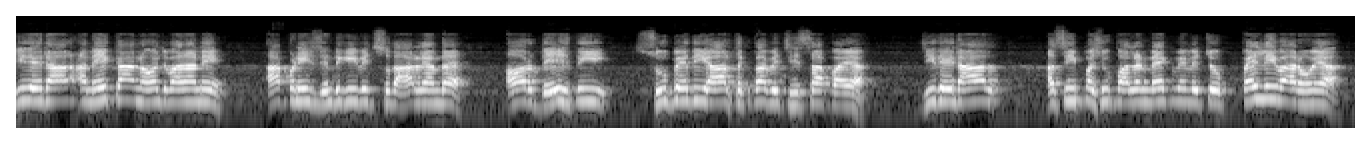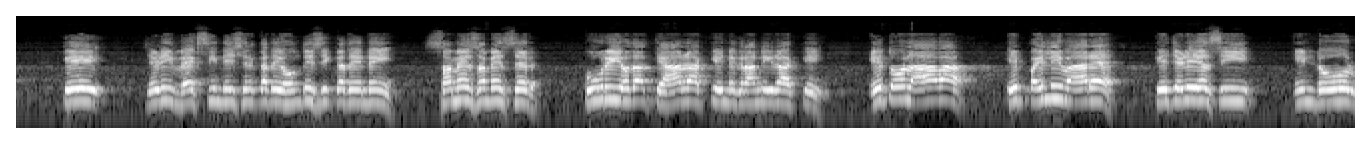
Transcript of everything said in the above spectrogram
ਜਿਹਦੇ ਨਾਲ ਅਨੇਕਾਂ ਨੌਜਵਾਨਾਂ ਨੇ ਆਪਣੀ ਜ਼ਿੰਦਗੀ ਵਿੱਚ ਸੁਧਾਰ ਲਿਆਂਦਾ ਹੈ ਔਰ ਦੇਸ਼ ਦੀ ਸੂਬੇ ਦੀ ਆਰਥਿਕਤਾ ਵਿੱਚ ਹਿੱਸਾ ਪਾਇਆ। ਜਿਹਦੇ ਨਾਲ ਅਸੀਂ ਪਸ਼ੂ ਪਾਲਣ ਮਹਿਕਮੇ ਵਿੱਚੋਂ ਪਹਿਲੀ ਵਾਰ ਹੋਇਆ ਕਿ ਜਿਹੜੀ ਵੈਕਸੀਨੇਸ਼ਨ ਕਦੇ ਹੁੰਦੀ ਸੀ, ਕਦੇ ਨਹੀਂ, ਸਮੇਂ-ਸਮੇਂ ਸਿਰ ਪੂਰੀ ਉਹਦਾ ਧਿਆਨ ਰੱਖ ਕੇ, ਨਿਗਰਾਨੀ ਰੱਖ ਕੇ। ਇਹ ਤੋਂ ਇਲਾਵਾ ਇਹ ਪਹਿਲੀ ਵਾਰ ਹੈ ਕਿ ਜਿਹੜੇ ਅਸੀਂ ਇਨਡੋਰ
